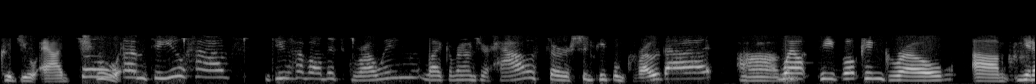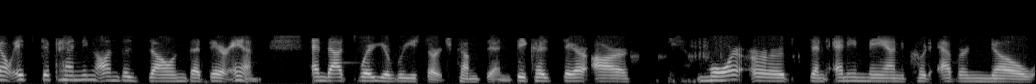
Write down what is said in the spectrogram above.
could you add so, to it? Um, do you have do you have all this growing like around your house, or should people grow that? Um, well, people can grow. Um, you know, it's depending on the zone that they're in, and that's where your research comes in because there are more herbs than any man could ever know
